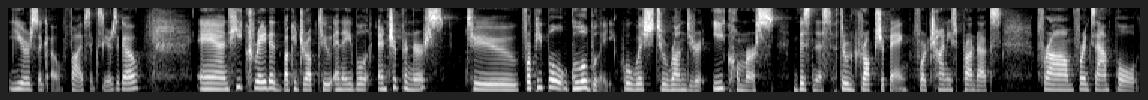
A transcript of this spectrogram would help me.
years ago, five, six years ago. And he created BuckyDrop to enable entrepreneurs to for people globally who wish to run their e-commerce business through dropshipping for Chinese products from for example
